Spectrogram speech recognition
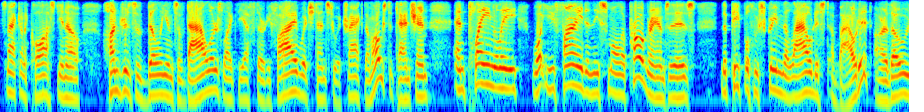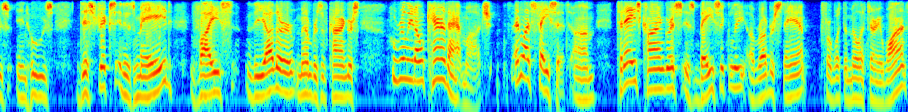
It's not going to cost you know hundreds of billions of dollars like the F-35, which tends to attract the most attention. And plainly, what you find in these smaller programs is the people who scream the loudest about it are those in whose districts it is made, vice the other members of Congress who really don't care that much. And let's face it, um, Today's Congress is basically a rubber stamp for what the military wants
